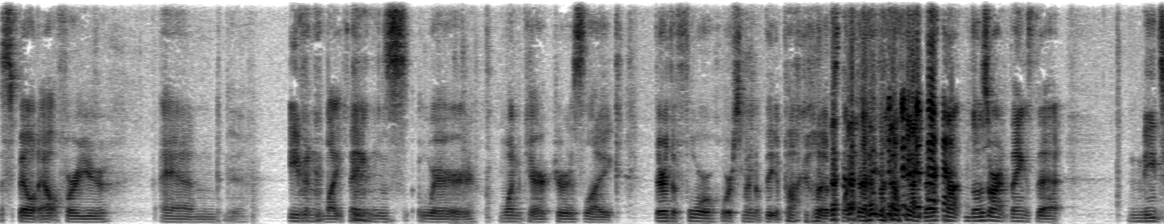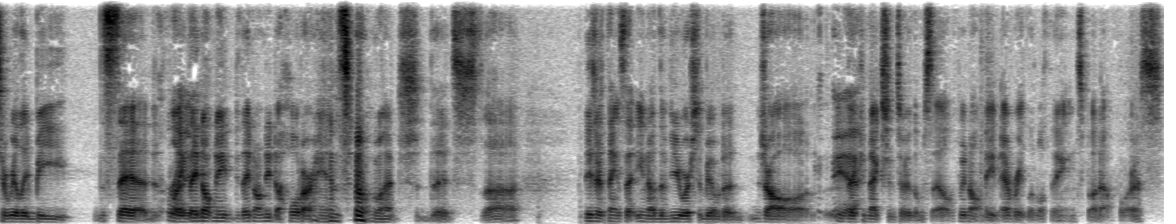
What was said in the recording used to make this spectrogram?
spelled out for you, and Yeah. even like things where one character is like they're the four horsemen of the apocalypse like, that, that's not, those aren't things that need to really be said like they don't need they don't need to hold our hands so much it's uh these are things that you know the viewer should be able to draw Yeah. the connection to themselves we don't need every little thing spelled out for us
